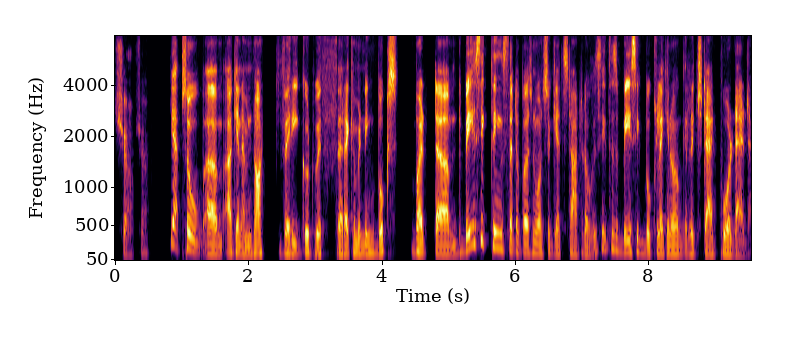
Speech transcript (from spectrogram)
Sure sure yeah so um, again i'm not very good with recommending books but um, the basic things that a person wants to get started obviously, there's a basic book like, you know, Rich Dad, Poor Dad.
